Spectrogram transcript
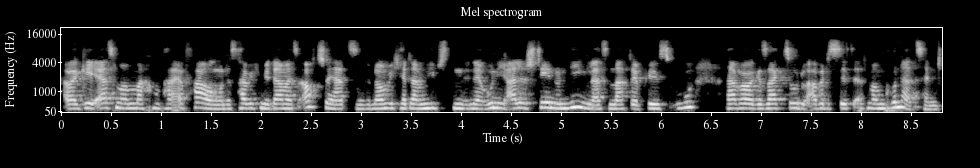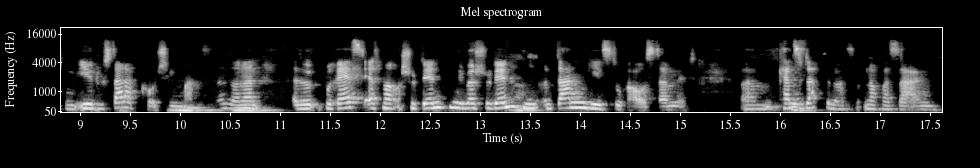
aber geh erstmal und mach ein paar Erfahrungen. Und das habe ich mir damals auch zu Herzen genommen. Ich hätte am liebsten in der Uni alles stehen und liegen lassen nach der PSU und habe aber gesagt, so, du arbeitest jetzt erstmal im Gründerzentrum, ehe du Startup-Coaching machst. Ne? Sondern, mhm. also berätst erstmal Studenten über Studenten ja. und dann gehst du raus damit. Ähm, kannst du dazu noch, noch was sagen?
